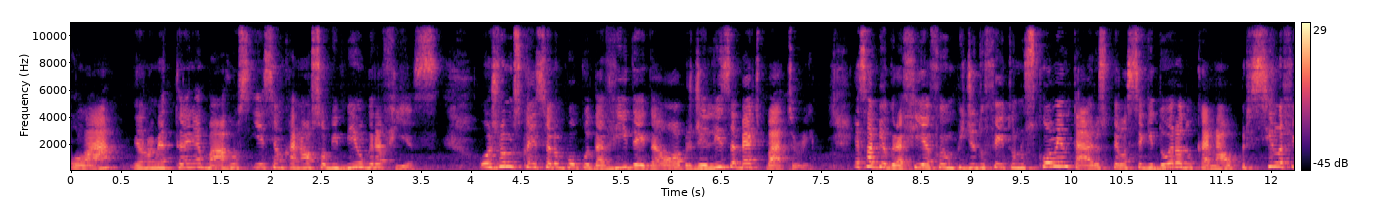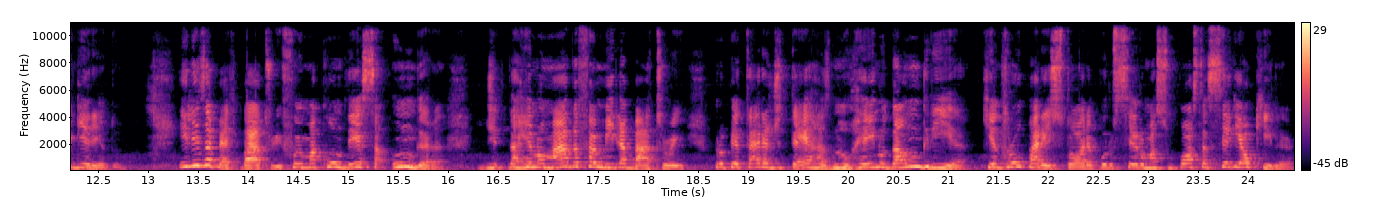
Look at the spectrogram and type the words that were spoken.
Olá, meu nome é Tânia Barros e esse é um canal sobre biografias. Hoje vamos conhecer um pouco da vida e da obra de Elizabeth Bathory. Essa biografia foi um pedido feito nos comentários pela seguidora do canal Priscila Figueiredo. Elizabeth Bathory foi uma condessa húngara de, da renomada família Bathory, proprietária de terras no reino da Hungria, que entrou para a história por ser uma suposta serial killer.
